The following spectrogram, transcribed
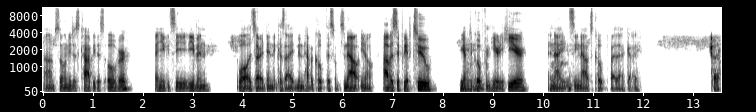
Um, so let me just copy this over and you can see it even, well, it's sorry, I didn't because I didn't have a cope this one. So now, you know, obviously if we have two, you have to Mhm. cope from here to here. And now you can Mhm. see now it's coped by that guy. Okay.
